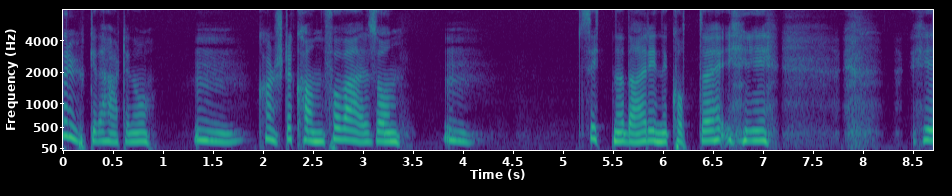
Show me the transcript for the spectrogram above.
bruke det her til noe. Mm. Kanskje det kan få være sånn. Mm. Sittende der inne i kottet i, i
